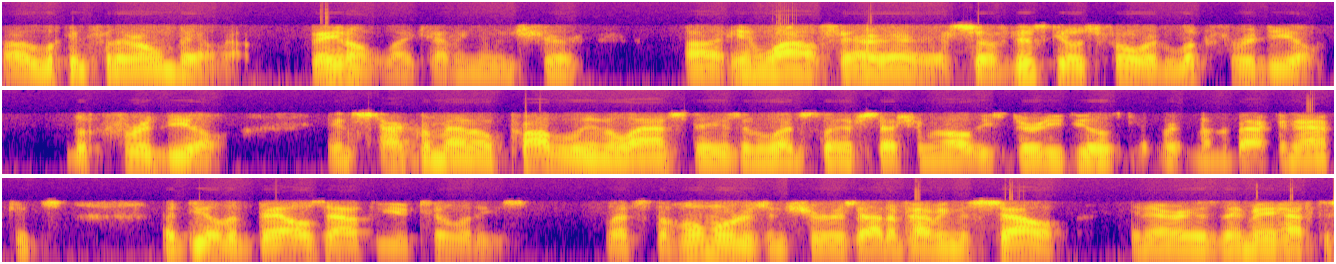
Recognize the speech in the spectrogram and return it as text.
are looking for their own bailout. They don't like having to insure uh, in wildfire areas. So if this goes forward, look for a deal. Look for a deal in Sacramento, probably in the last days of the legislative session when all these dirty deals get written on the back of napkins. A deal that bails out the utilities, lets the homeowners insurers out of having to sell in areas they may have to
